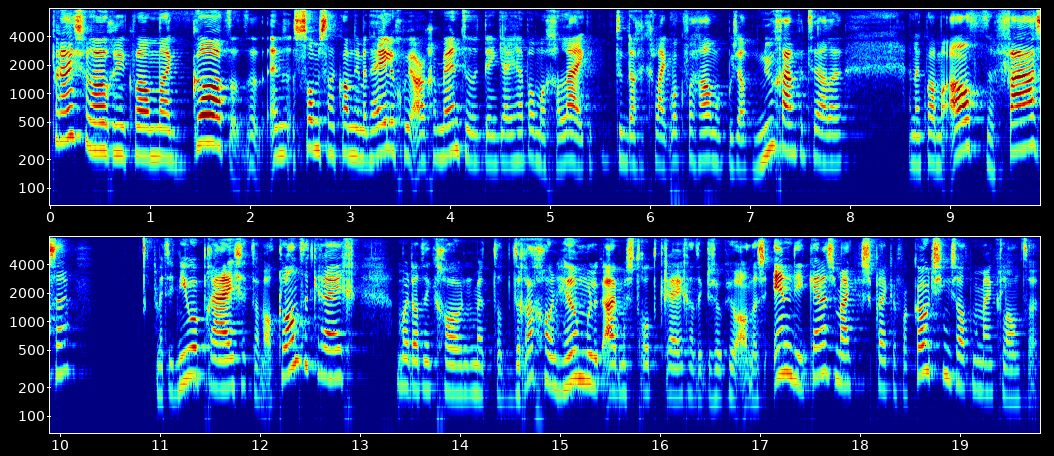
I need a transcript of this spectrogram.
prijsverhogingen kwam, my god. En soms dan kwam hij met hele goede argumenten. Dat ik denk, ja, je hebt allemaal gelijk. Toen dacht ik gelijk, welk verhaal moet ik mezelf nu gaan vertellen? En dan kwam er altijd een fase met die nieuwe prijs. Ik dan wel klanten kreeg, maar dat ik gewoon met dat bedrag gewoon heel moeilijk uit mijn strot kreeg. Dat ik dus ook heel anders in die kennismakingsgesprekken voor coaching zat met mijn klanten.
